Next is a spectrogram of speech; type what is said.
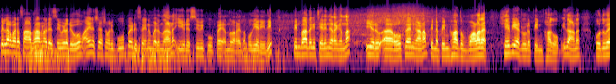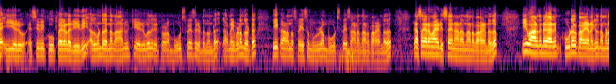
പില്ലർ വരെ സാധാരണ ഒരു എസ് യു വിയുടെ രൂപം അതിനുശേഷം ഒരു കൂപ്പെ ഡിസൈനും വരുന്നതാണ് ഈ ഒരു എസ് യു വി കൂപ്പെ എന്ന് പറയുന്ന പുതിയ രീതി. പിൻഭാഗത്തേക്ക് ചെരിഞ്ഞിറങ്ങുന്ന ഈ ഒരു റൂഫ് ലൈൻ കാണാം. പിന്നെ പിൻഭാഗത്ത് വളരെ ഹെവി ആയിട്ടുള്ളൊരു പിൻഭാഗവും. ഇതാണ് പൊതുവെ ഈ ഒരു എസ് യു വി കൂപ്പകളുടെ രീതി. അതുകൊണ്ട് തന്നെ നാനൂറ്റി എഴുപത് ലിറ്ററോളം ബൂട്ട് സ്പേസ് കിട്ടുന്നുണ്ട്. കാരണം ഇവിടം തൊട്ട് ഈ കാണുന്ന സ്പേസ് മുഴുവൻ ബൂട്ട് സ്പേസ് ആണെന്നാണ് പറയേണ്ടത്. രസകരമായ ഡിസൈനാണ് എന്നാണ് പറയേണ്ടത്. ഈ വാഹനത്തിന്റെ കാര്യം കൂടുതൽ പറയുകയാണെങ്കിൽ നമ്മൾ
